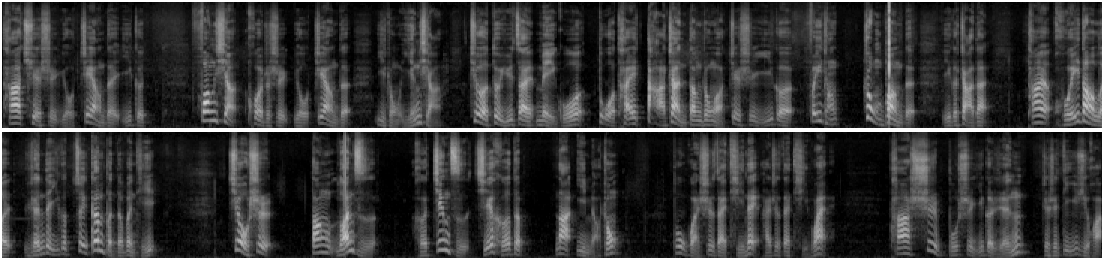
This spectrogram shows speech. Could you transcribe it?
它却是有这样的一个方向，或者是有这样的一种影响。这对于在美国堕胎大战当中啊，这是一个非常重磅的一个炸弹。它回到了人的一个最根本的问题，就是当卵子。和精子结合的那一秒钟，不管是在体内还是在体外，他是不是一个人？这是第一句话。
